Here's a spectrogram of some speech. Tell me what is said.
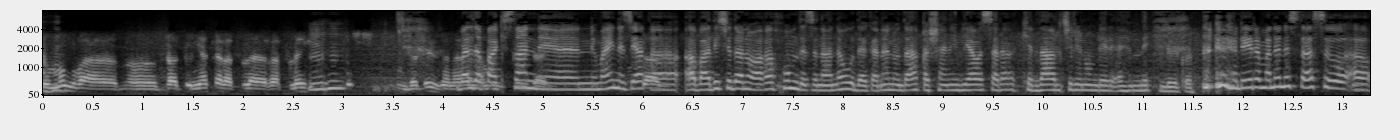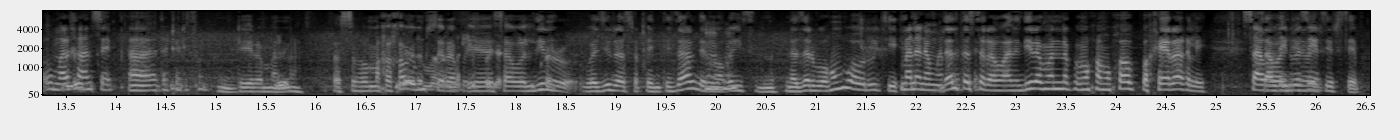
نو موږ به د دنیا ته راتللی بل د پاکستان نیمایي نه زیاته ابادي چې ده نو هغه هم د زنانو ده کنه نو دا قشاني بیا ورسره کردار چې نوم ډیر اهم دی ډیره مننه تاسو عمر خان صاحب د ټلیفون ډیره مننه تاسو په مخه خو موږ سره ساولدین وزیر را سره په انتظار دی نو غي نظر به هم وورو چې دلته سره روان دي رمنه په مخه مخه په خیر اغلی ساولدین وزیر صاحب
